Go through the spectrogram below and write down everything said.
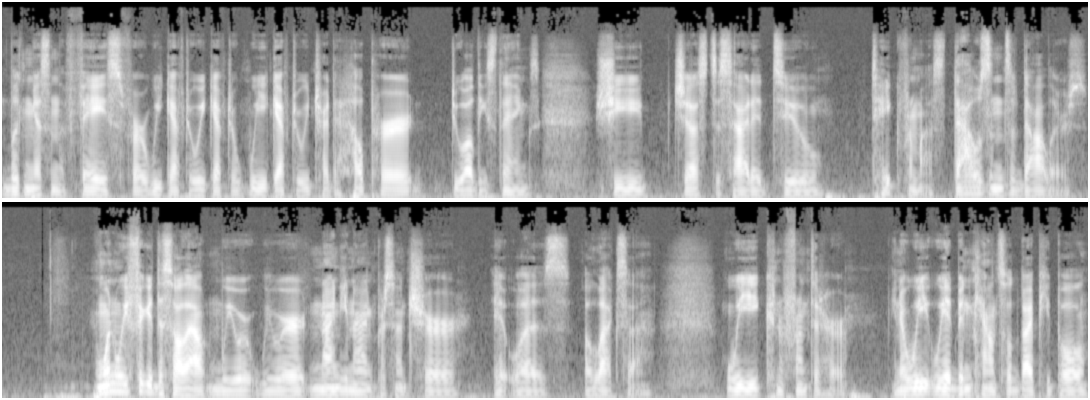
looking us in the face for week after week after week after we tried to help her do all these things, she just decided to take from us thousands of dollars. And when we figured this all out and we were we were 99% sure it was Alexa, we confronted her. You know, we, we had been counseled by people,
